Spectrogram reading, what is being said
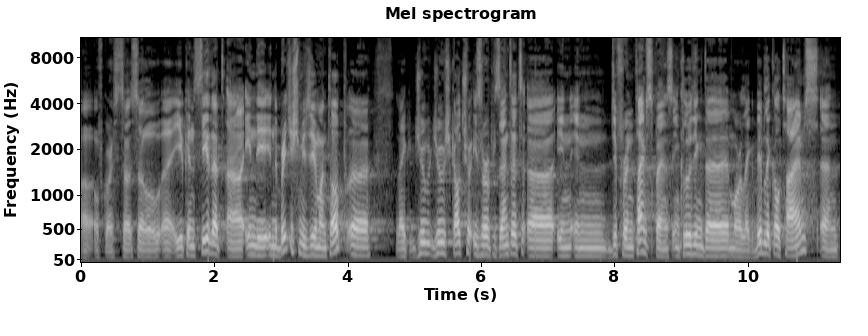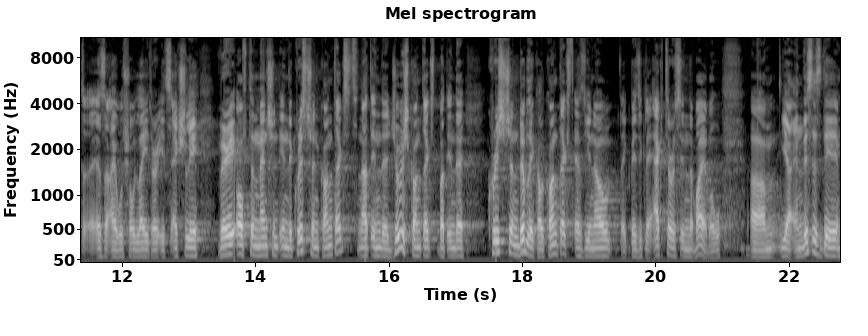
uh, of course. So, so uh, you can see that uh, in, the, in the British Museum on top, uh, like Jew, Jewish culture is represented uh, in, in different time spans, including the more like biblical times. And as I will show later, it's actually very often mentioned in the Christian context, not in the Jewish context, but in the Christian biblical context, as you know, like basically actors in the Bible. Um, yeah, and this is the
